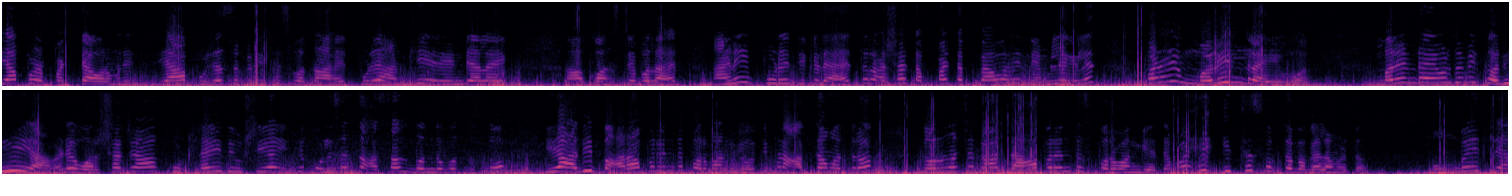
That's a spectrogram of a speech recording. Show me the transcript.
या प- पट्ट्यावर म्हणजे या पूजा सकट इथे स्वतः आहेत. पुढे आणखी एअर इंडियाला एक कॉन्स्टेबल आहेत आणि पुढे तिकडे आहेत. तर अशा टप्प्याटप्प्यावर हे नेमले गेलेत. पण हे मरीन ड्राईव्हवर मरीन ड्राईव्हवर तुम्ही कधीही या. म्हणजे वर्षाच्या कुठल्याही दिवशी या. इथे पोलिसांचा असाच बंदोबस्त असतो. या आधी बारापर्यंत परवानगी होती पण आता मात्र करोनाच्या काळात दहापर्यंतच परवानगी आहे. त्यामुळे हे इथेच फक्त बघायला मिळतं. मुंबईतल्या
